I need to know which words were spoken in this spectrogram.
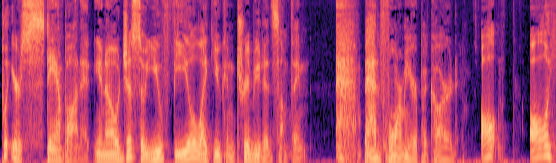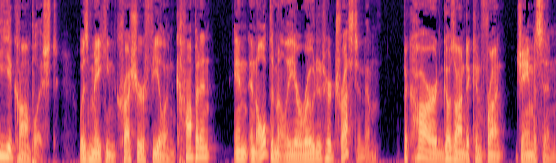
put your stamp on it, you know, just so you feel like you contributed something. Bad form here, Picard. All, all he accomplished was making Crusher feel incompetent and, and ultimately eroded her trust in him. Picard goes on to confront Jameson,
